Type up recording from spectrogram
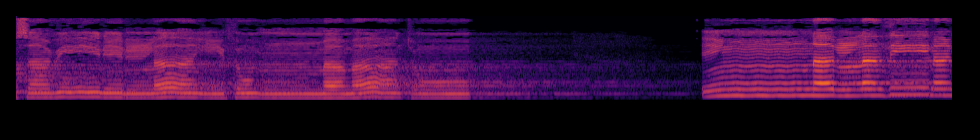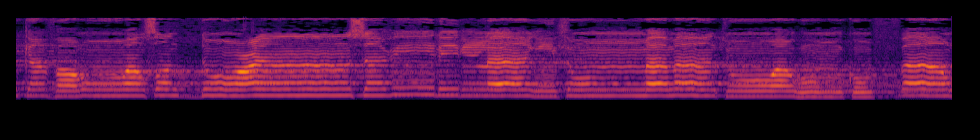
سَبِيلِ اللَّهِ ثُمَّ مَاتُوا وَهُمْ كُفَّارٌ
